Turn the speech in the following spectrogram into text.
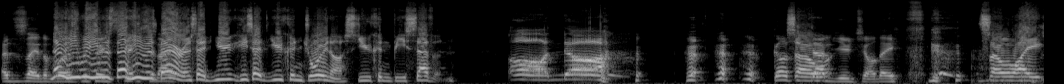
and say the No, he, was- he was there. He was and there and said you. He said you can join us. You can be seven. Oh no! God So- damn you, Johnny. So like,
